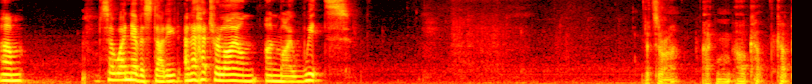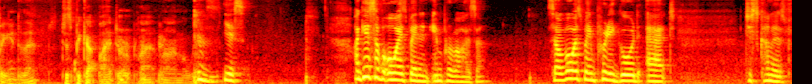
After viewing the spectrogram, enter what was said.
um, so I never studied, and I had to rely on on my wits. That's all right. I can. I'll cut cut back into that. Just pick up. I had to reply rhyme my wits. Yes. I guess I've always been an improviser. So I've always been pretty good at just kind of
